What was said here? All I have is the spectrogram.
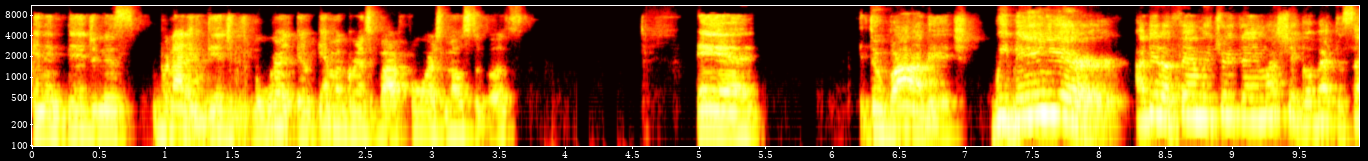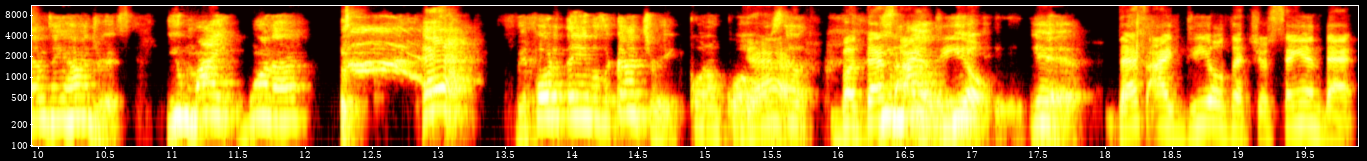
and indigenous. We're not indigenous, but we're immigrants by force, most of us. And through bondage. We been here. I did a family tree thing. My shit go back to 1700s. You might wanna before the thing was a country, quote unquote. Yeah. So But that's ideal. Yeah, that's ideal that you're saying that.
